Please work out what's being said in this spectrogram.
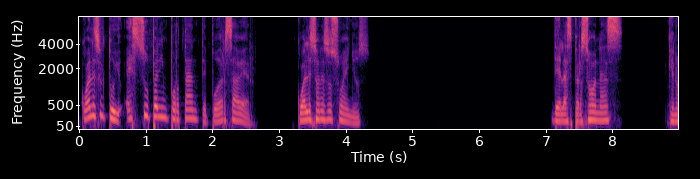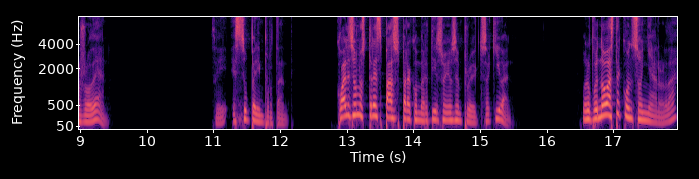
¿Cuál es el tuyo? Es súper importante poder saber cuáles son esos sueños de las personas que nos rodean. Es súper importante. ¿Cuáles son los tres pasos para convertir sueños en proyectos? Aquí van. Bueno, pues no basta con soñar, ¿verdad?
